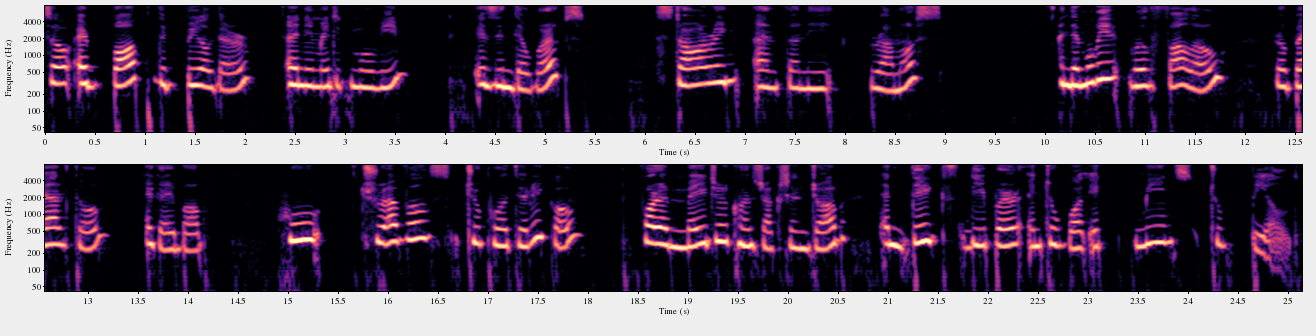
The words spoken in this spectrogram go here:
So, a Bob the Builder animated movie is in the works, starring Anthony Ramos. And the movie will follow Roberto, aka Bob, who travels to Puerto Rico for a major construction job and digs deeper into what it means to build,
